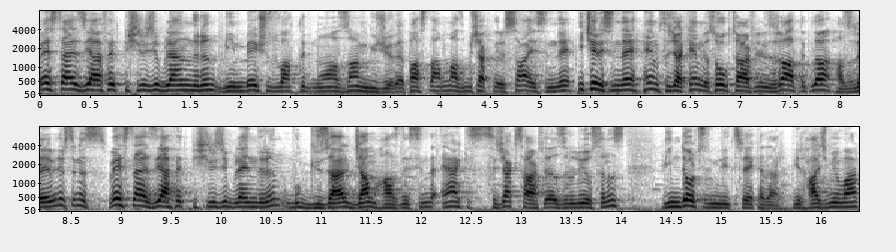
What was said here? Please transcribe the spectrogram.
Vestel Ziyafet Pişirici Blender'ın 1500 wattlık muazzam gücü ve paslanmaz bıçakları sayesinde içerisinde hem sıcak hem de soğuk tariflerinizi rahatlıkla hazırlayabilirsiniz. Vestel Ziyafet Pişirici Blender'ın bu güzel cam haznesinde eğer ki sıcak tarifler hazırlıyorsanız 1400 mililitreye kadar bir hacmi var.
